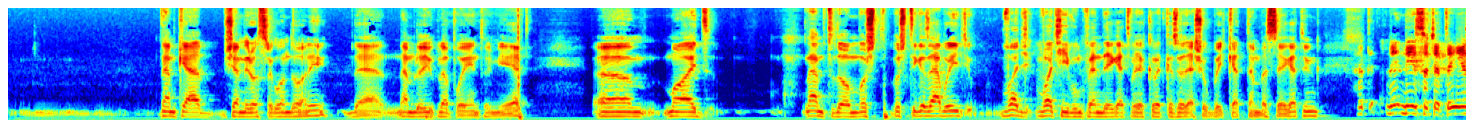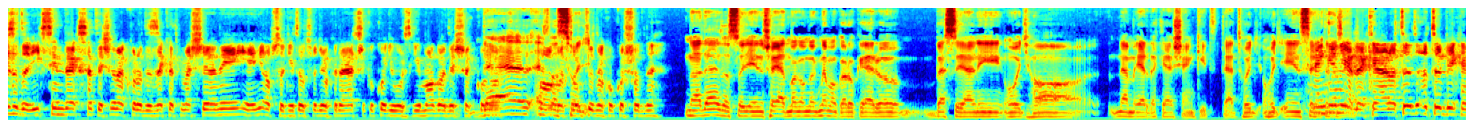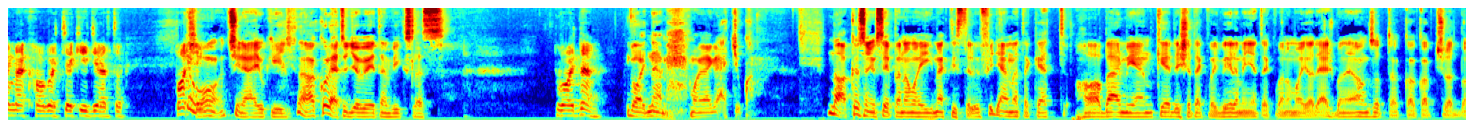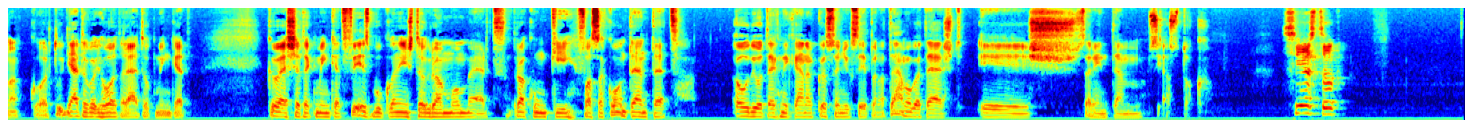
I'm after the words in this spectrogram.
nem kell semmi rosszra gondolni, de nem lőjük le a poént, hogy miért majd nem tudom, most, most igazából így vagy, vagy hívunk vendéget, vagy a következő adásokban így ketten beszélgetünk. Hát nézd, hogyha te érzed a X-indexet, és el akarod ezeket mesélni, én abszolút nyitott vagyok rá, csak akkor gyúrsz ki magad, és akkor de ez az, hogy... tudnak okosodni. Na, de ez az, hogy én saját magamnak nem akarok erről beszélni, hogyha nem érdekel senkit. Tehát, hogy, hogy én szerintem... Engem érdekel, a, t- a többiek meg meghallgatják, így jártak. Pacsi? Jó, csináljuk így. Na, akkor lehet, hogy jövő héten VIX lesz. Vagy nem. Vagy nem, majd meglátjuk. Na, köszönjük szépen a mai megtisztelő figyelmeteket. Ha bármilyen kérdésetek vagy véleményetek van a mai adásban elhangzottakkal kapcsolatban, akkor tudjátok, hogy hol találtok minket. Kövessetek minket Facebookon, Instagramon, mert rakunk ki fasz a kontentet. Audiotechnikának köszönjük szépen a támogatást, és szerintem sziasztok! Sziasztok!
